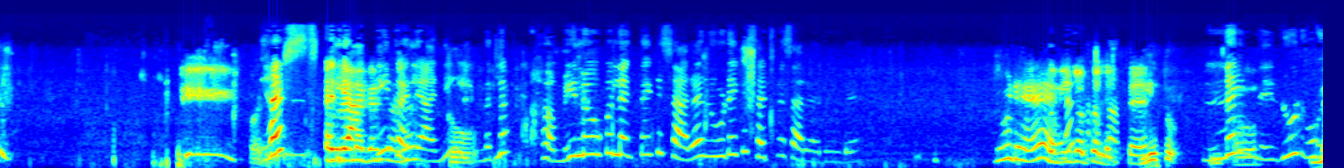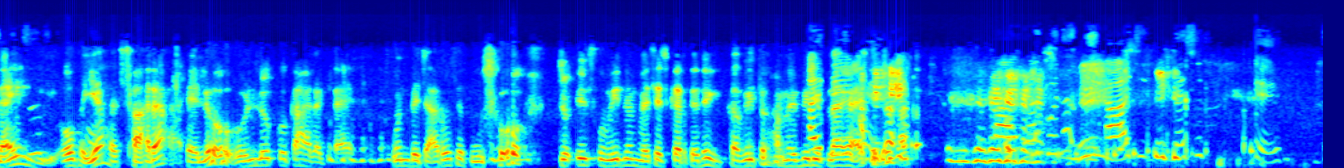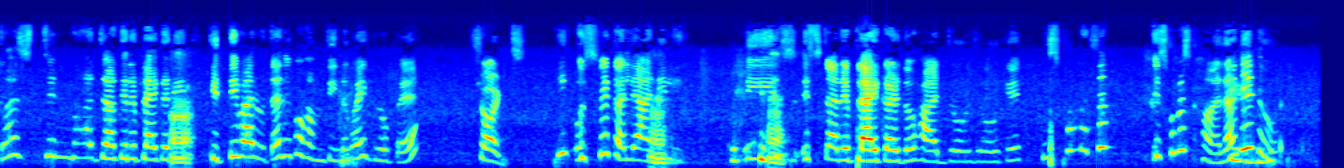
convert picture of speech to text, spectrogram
यार कल्याणी कल्याणी तो मतलब हम ही लोगों को लगता है कि सारा रूड है कि सच में सारा रूड है? रूड है? ही लोग को लगता है। ये तो नहीं नहीं रूड हो नहीं ओ भैया सारा हेलो उन लोग को कहा लगता है? उन बेचारों से पूछो जो इस उम्मीद में मैसेज करते थे कभी तो हमें भी रिप्लाई आएगा। आज दस दिन बाद जाके रिप्लाई करी हाँ। कितनी बार होता है देखो हम तीनों का एक ग्रुप है शॉर्ट्स ठीक उस पे कल्याणी हाँ। प्लीज़ हाँ। इसका रिप्लाई कर दो हाथ जोड़ जोड़ के। इसको मतलब इसको बस खाना दे दो?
